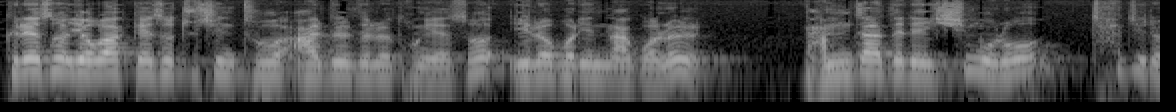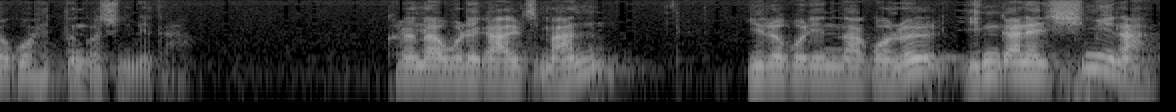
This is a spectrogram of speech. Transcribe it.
그래서 여호와께서 주신 두 아들들을 통해서 잃어버린 낙원을 남자들의 힘으로 찾으려고 했던 것입니다. 그러나 우리가 알지만 잃어버린 낙원을 인간의 힘이나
